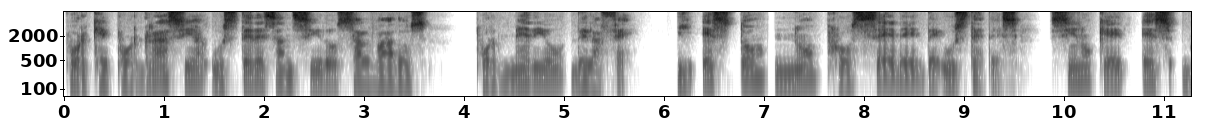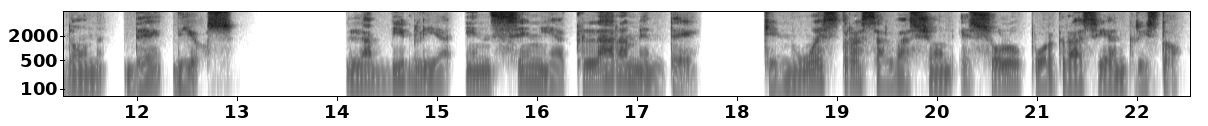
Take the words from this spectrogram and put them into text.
porque por gracia ustedes han sido salvados por medio de la fe. Y esto no procede de ustedes, sino que es don de Dios. La Biblia enseña claramente que nuestra salvación es solo por gracia en Cristo.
